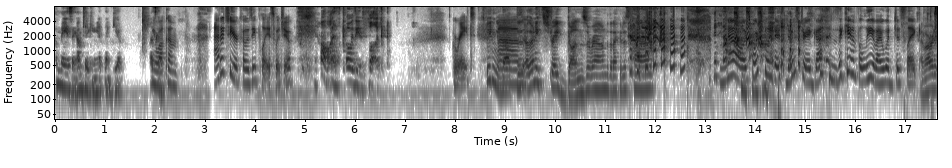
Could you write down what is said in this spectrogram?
Amazing. I'm taking it. Thank you. Let's You're go. welcome. Add it to your cozy place, would you? Oh, it's cozy as fuck. Great. Speaking of that, does, Um, are there any stray guns around that I could just have? No, unfortunately, there's no stray guns. I can't believe I would just like. I've already.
